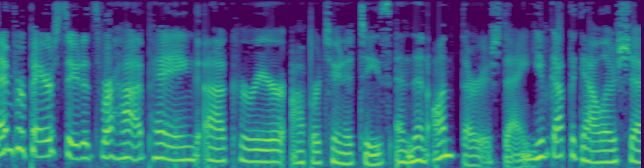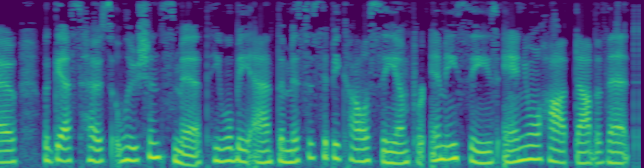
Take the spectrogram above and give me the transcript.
and prepare students for high paying uh, career opportunities. And then on Thursday, you've got the Gallo Show with guest host Lucien Smith. He will be at the Mississippi Coliseum for MEC's annual Hobnob event.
